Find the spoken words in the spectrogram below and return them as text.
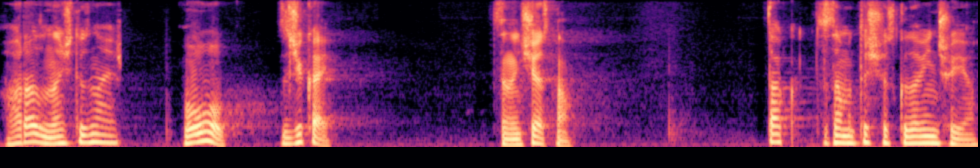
Гаразд, значить ти знаєш. Воу, зачекай. Це нечесно. Так, це саме те, що сказав інший я.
